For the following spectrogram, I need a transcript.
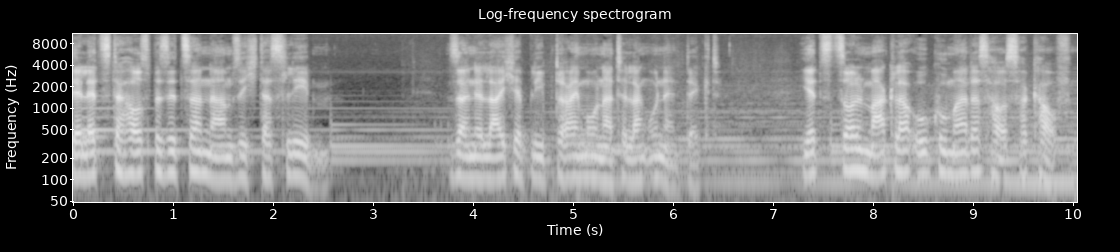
Der letzte Hausbesitzer nahm sich das Leben. Seine Leiche blieb drei Monate lang unentdeckt. Jetzt soll Makler Okuma das Haus verkaufen.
